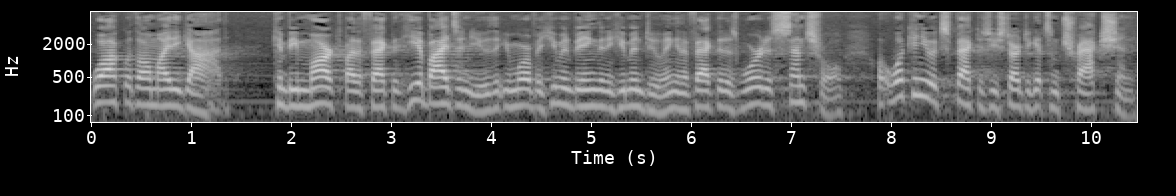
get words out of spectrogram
walk with Almighty God can be marked by the fact that He abides in you, that you're more of a human being than a human doing, and the fact that His Word is central. What can you expect as you start to get some traction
